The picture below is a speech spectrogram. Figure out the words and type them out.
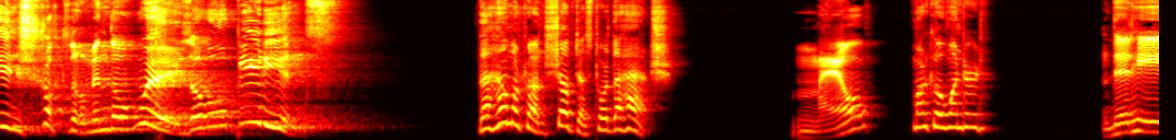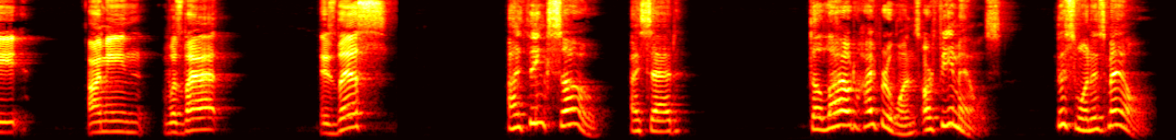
Instruct them in the ways of obedience. The Helmacron shoved us toward the hatch. Male? Marco wondered. Did he. I mean, was that. Is this? I think so, I said. The loud hyper ones are females. This one is male.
